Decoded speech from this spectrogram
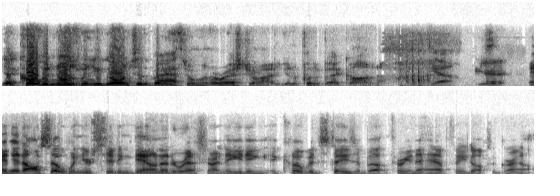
Yeah, COVID knows when you go into the bathroom in a restaurant, you gotta put it back on. Yeah. Yeah. And it also, when you're sitting down at a restaurant and eating, it COVID stays about three and a half feet off the ground.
